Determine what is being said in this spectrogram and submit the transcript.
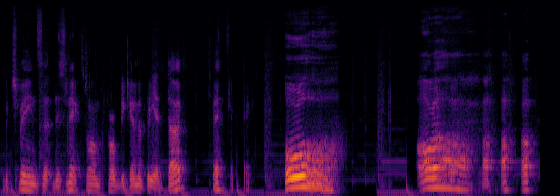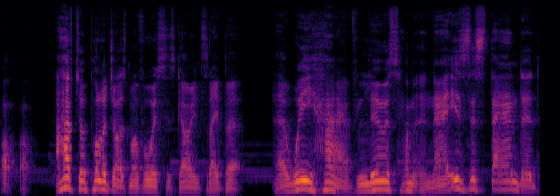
Which means that this next one's probably going to be a dud. oh! Oh! I have to apologise, my voice is going today, but uh, we have Lewis Hamilton. Now, is the standard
